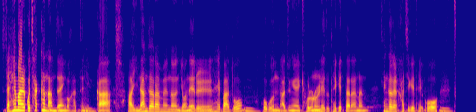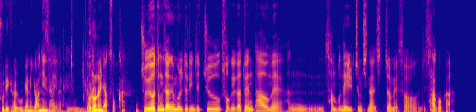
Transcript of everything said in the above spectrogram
진짜 해맑고 착한 남자인 것 같으니까 아이 남자라면은 연애를 해봐도 음. 혹은 나중에 결혼을 해도 되겠다라는 생각을 가지게 되고 음. 둘이 결국에는 연인 사이가 되죠. 음. 결혼을 약속한. 주요 등장인물들이 이제 쭉 소개가 된 다음에 한 3분의 1쯤 지난 시점에서 이제 사고가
